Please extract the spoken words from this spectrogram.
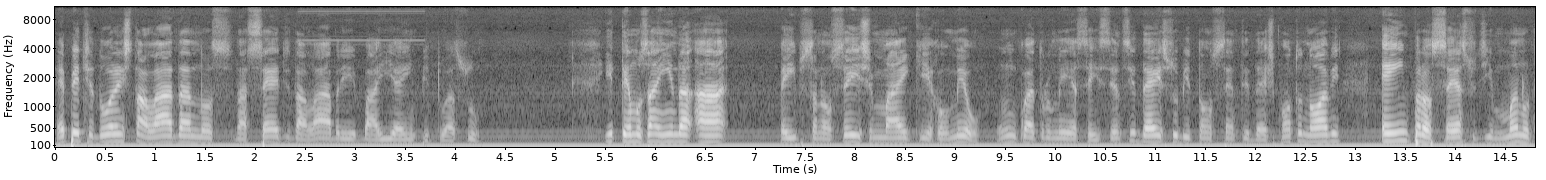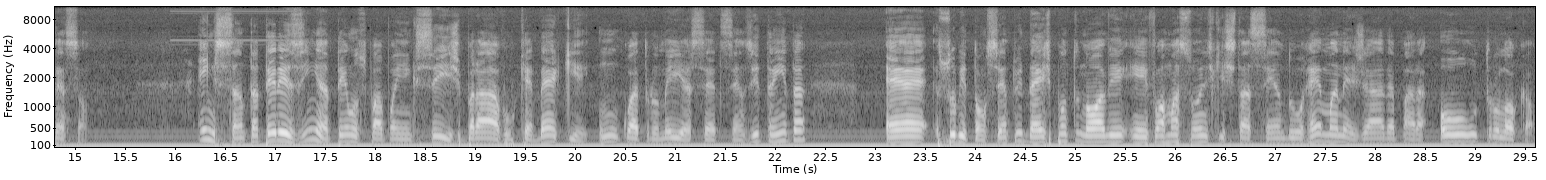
repetidora instalada nos, na sede da Labre Bahia em Pituaçu. E temos ainda a PY6 Mike Romeo 146610, subtom 110.9, em processo de manutenção. Em Santa Terezinha temos Papa Yankee 6 Bravo Quebec 146730, é, subtom 110.9 e informações que está sendo remanejada para outro local.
